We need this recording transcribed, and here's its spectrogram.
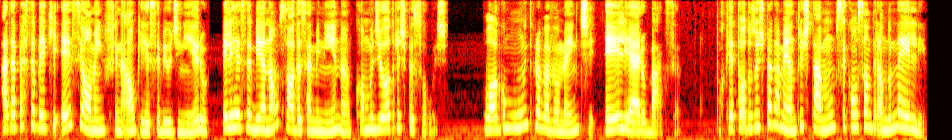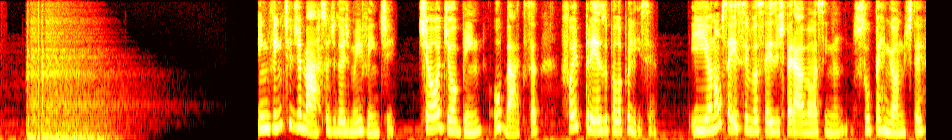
até perceber que esse homem final que recebia o dinheiro, ele recebia não só dessa menina, como de outras pessoas. Logo, muito provavelmente, ele era o Baxa, porque todos os pagamentos estavam se concentrando nele. Em 20 de março de 2020, Cho Jo-bin, o Baxa, foi preso pela polícia. E eu não sei se vocês esperavam, assim, um super gangster,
